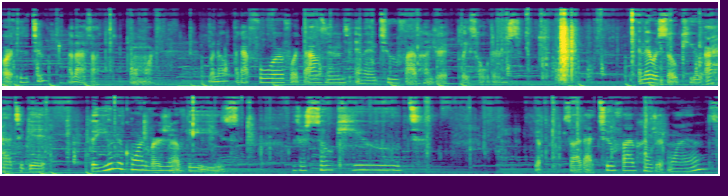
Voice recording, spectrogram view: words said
Or is it two? I thought I saw one more. But no, I got four 4,000s and then two 500 placeholders. And they were so cute. I had to get the unicorn version of these. These are so cute. Yep, so I got two 500 ones.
